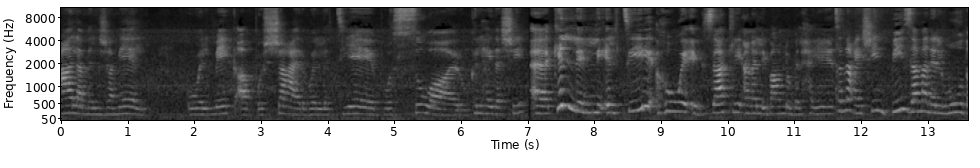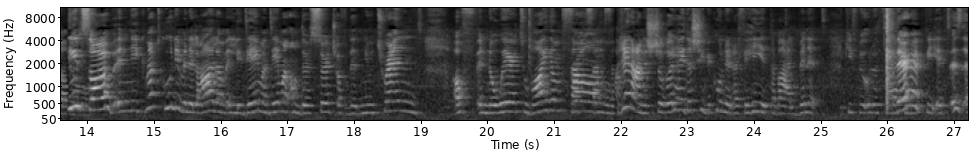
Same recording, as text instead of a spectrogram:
عالم الجمال. وال make up والشعر والثياب والصور وكل هيدا الشيء. آه كل اللي قلتيه هو exactly أنا اللي بعمله بالحياة. صرنا عايشين بزمن الموضة. كثير صعب إنك ما تكوني من العالم اللي دائما دائما on the search of the new trend of انه where to buy them صح، صح، from. صح. غير عن الشغل هيدا الشيء بيكون الرفاهية تبع البنت. كيف بيقولوا therapy. it is a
